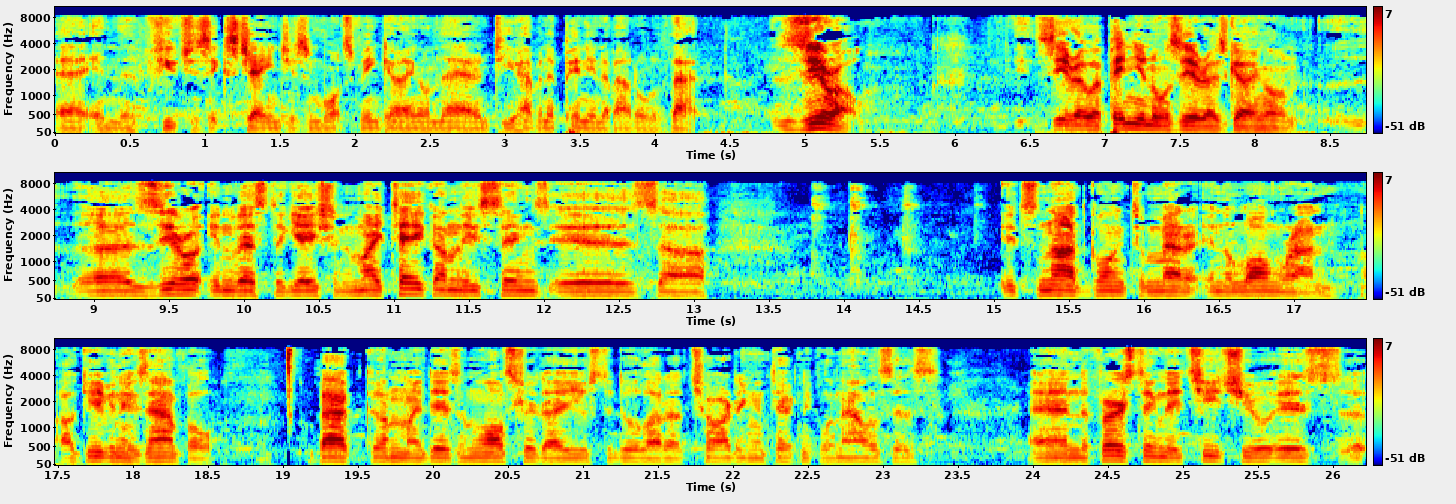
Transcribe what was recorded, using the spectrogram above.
uh, in the futures exchanges and what's been going on there? And do you have an opinion about all of that? Zero. Zero opinion or zero's going on? uh, zero investigation. My take on these things is uh, it's not going to matter in the long run. I'll give you an example. Back on my days on Wall Street, I used to do a lot of charting and technical analysis. And the first thing they teach you is uh,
